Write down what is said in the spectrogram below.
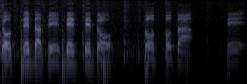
とってたてててと、とっとた、て、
